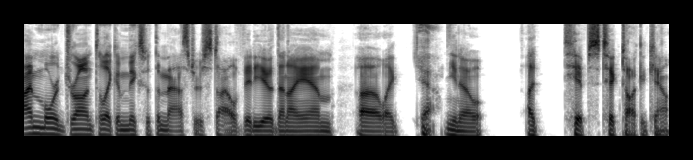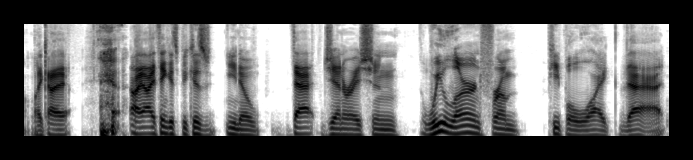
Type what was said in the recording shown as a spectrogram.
I'm more drawn to like a mix with the masters style video than I am uh like Yeah. you know a tips TikTok account. Like I Yeah. I, I think it's because you know that generation we learned from people like that,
